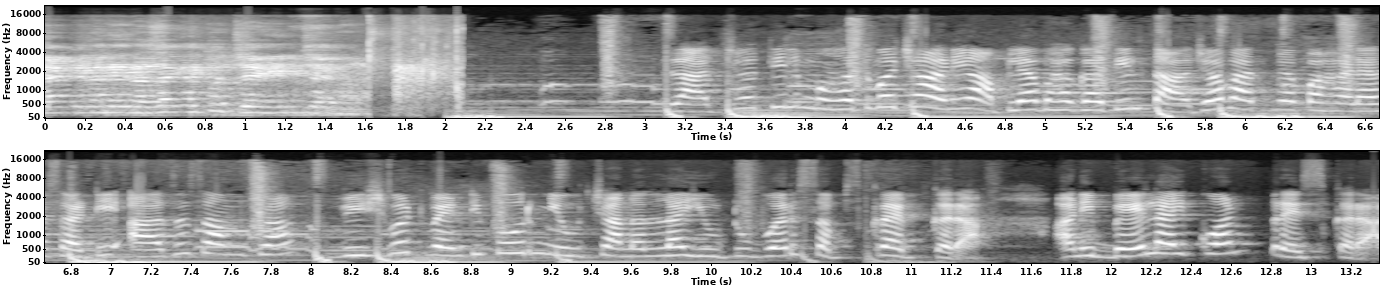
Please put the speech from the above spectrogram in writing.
त्या ठिकाणी रजा घेतो. जय हिंद जय महाराज राज्यातील महत्त्वाच्या आणि आपल्या भागातील ताज्या बातम्या पाहण्यासाठी आजच आमच्या विश्व 24 न्यूज चॅनलला यूट्यूबवर सबस्क्राईब करा आणि बेल आयकॉन प्रेस करा.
